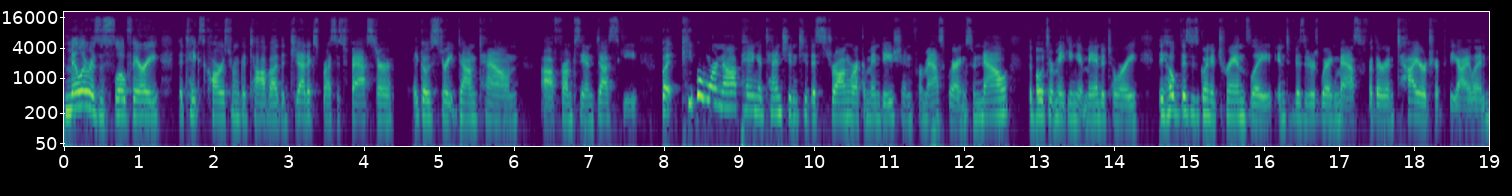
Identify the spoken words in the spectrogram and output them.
Miller is a slow ferry that takes cars from Catawba. The Jet Express is faster. It goes straight downtown uh, from Sandusky. But people were not paying attention to this strong recommendation for mask wearing. So now the boats are making it mandatory. They hope this is going to translate into visitors wearing masks for their entire trip to the island.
